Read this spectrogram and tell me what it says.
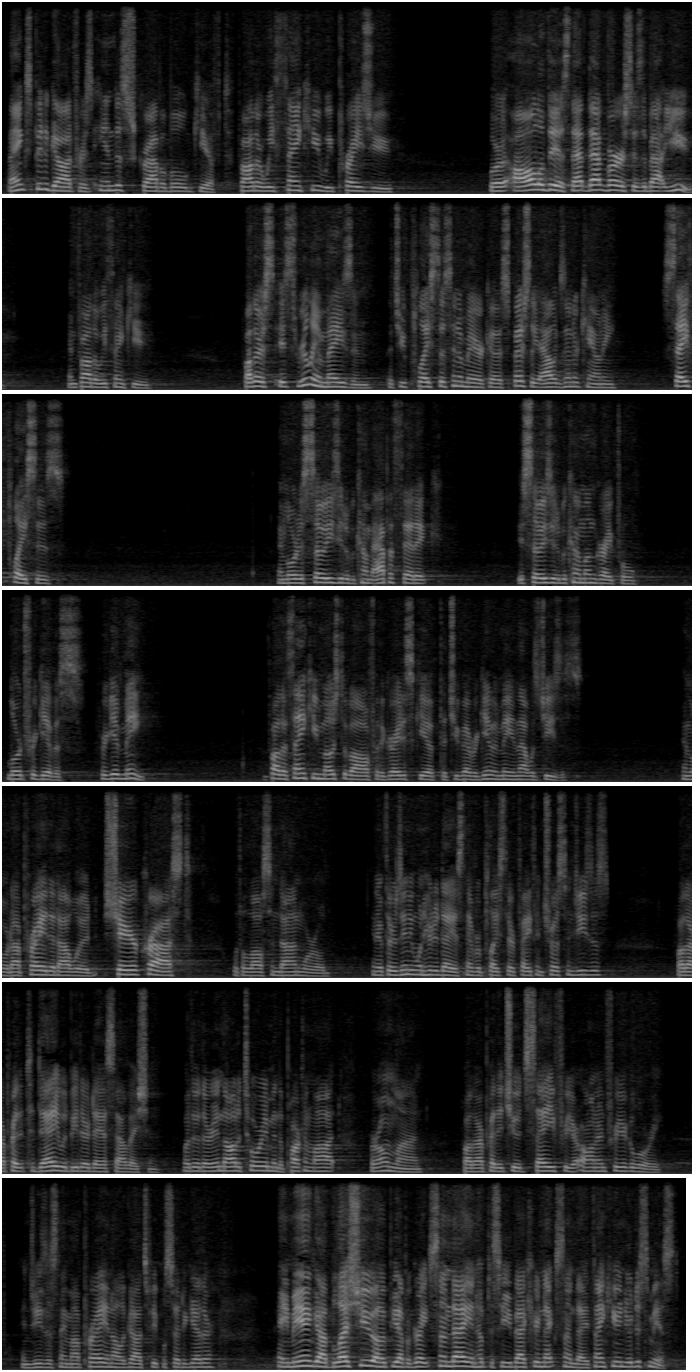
Thanks be to God for His indescribable gift. Father, we thank you, we praise you. Lord, all of this, that, that verse is about you. And Father, we thank you. Father, it's, it's really amazing that you've placed us in America, especially Alexander County, safe places. And Lord, it's so easy to become apathetic. It's so easy to become ungrateful. Lord, forgive us. Forgive me. Father, thank you most of all for the greatest gift that you've ever given me, and that was Jesus. And Lord, I pray that I would share Christ with a lost and dying world. And if there's anyone here today that's never placed their faith and trust in Jesus, Father, I pray that today would be their day of salvation. Whether they're in the auditorium, in the parking lot, or online, Father, I pray that you would save for your honor and for your glory. In Jesus' name I pray, and all of God's people said together, Amen. God bless you. I hope you have a great Sunday and hope to see you back here next Sunday. Thank you, and you're dismissed.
